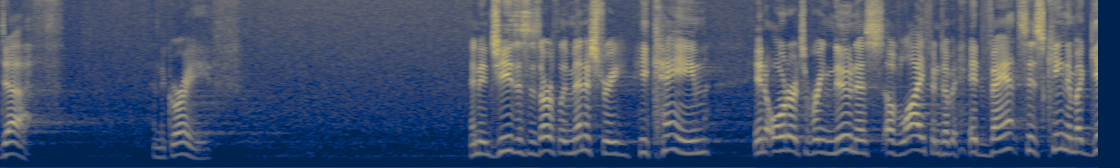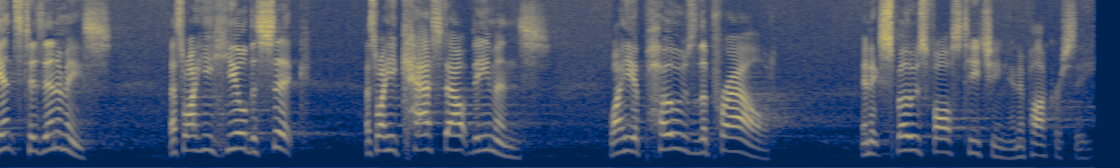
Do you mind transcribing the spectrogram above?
death, and the grave. And in Jesus' earthly ministry, he came in order to bring newness of life and to advance his kingdom against his enemies. That's why he healed the sick. That's why he cast out demons. Why he opposed the proud and exposed false teaching and hypocrisy.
